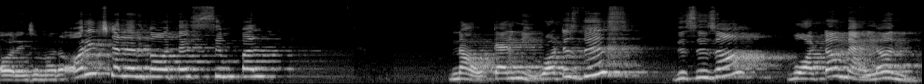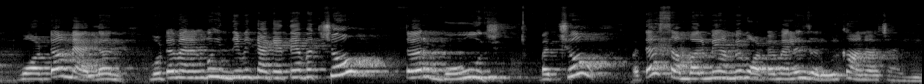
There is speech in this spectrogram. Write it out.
ऑरेंज हमारा ऑरेंज कलर का होता है, simple. Now, tell me, what is this? This is a watermelon. Watermelon. Watermelon को हिंदी में क्या कहते हैं बच्चों? तरबूज. बच्चों, पता है समर में हमें वाटरमेलन ज़रूर खाना चाहिए,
